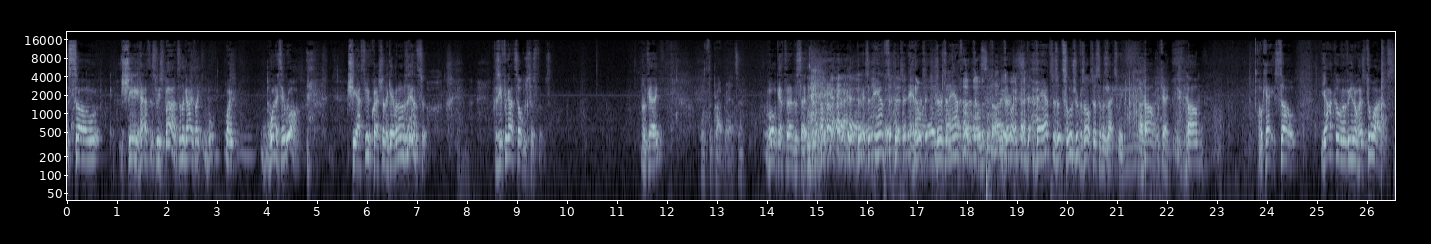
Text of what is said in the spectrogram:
so she has this response, and the guy's like, like what did I say wrong? She asked me a question, I gave an honest answer. Because he forgot solar systems. Okay? What's the proper answer? We'll get to that in a second. there's an answer. There's an, there's, a, there's an answer. There's there's, the answer, the solution for solar system is next week. Um, okay. Um, okay. So Yaakov Avinu has two wives.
